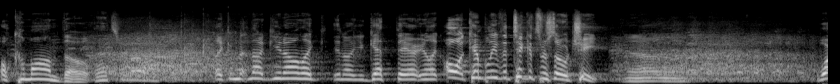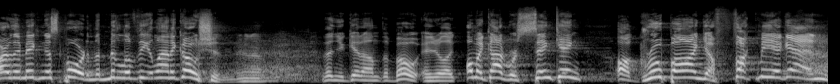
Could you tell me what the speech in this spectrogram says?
Oh, come on, though. That's right. Like, like, you know, like, you know, you get there, you're like, oh, I can't believe the tickets are so cheap. You know? Why are they making a sport in the middle of the Atlantic Ocean? You know? Then you get on the boat and you're like, oh my God, we're sinking? Oh, Groupon, you fuck me again.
